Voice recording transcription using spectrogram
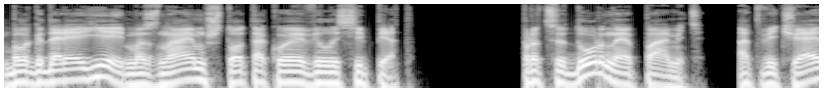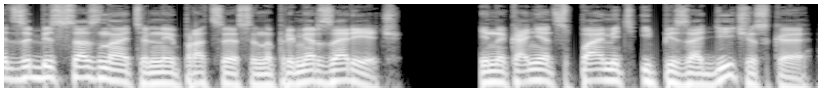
Благодаря ей мы знаем, что такое велосипед. Процедурная память отвечает за бессознательные процессы, например, за речь. И, наконец, память эпизодическая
